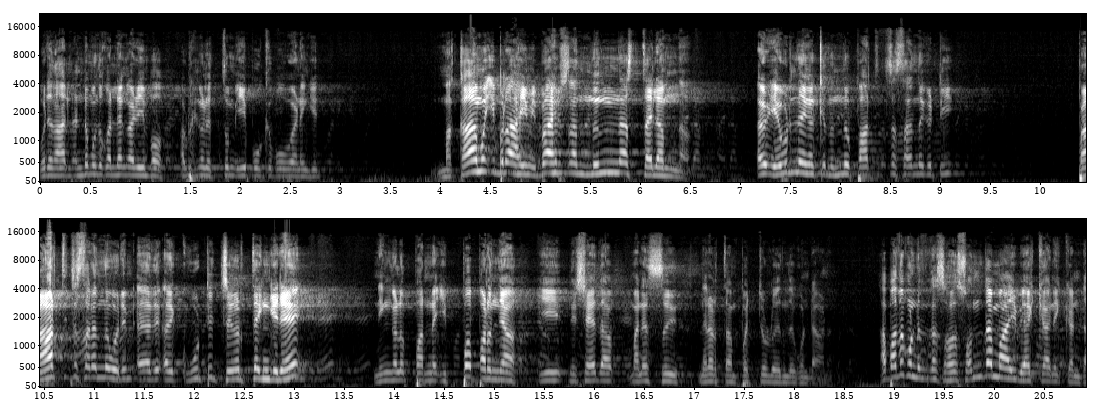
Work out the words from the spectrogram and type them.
ഒരു നാല് രണ്ട് മൂന്ന് കൊല്ലം കഴിയുമ്പോൾ അവിടെ നിങ്ങൾ എത്തും ഈ പോക്ക് പോവുകയാണെങ്കിൽ. മക്കാമ് ഇബ്രാഹിം. ഇബ്രാഹിം ഇസ്ലാം നിന്ന സ്ഥലം എവിടുന്ന് നിങ്ങൾക്ക് നിന്ന് പ്രാർത്ഥിച്ച സ്ഥലം കിട്ടി? പ്രാർത്ഥിച്ച സ്ഥലം ഒരു കൂട്ടിച്ചേർത്തെങ്കിലേ നിങ്ങൾ പറഞ്ഞ ഇപ്പോൾ പറഞ്ഞ ഈ നിഷേധ മനസ്സ് നിലനിർത്താൻ പറ്റുള്ളൂ എന്നതുകൊണ്ടാണ്. അപ്പം അതുകൊണ്ട് സ്വന്തമായി വ്യാഖ്യാനിക്കണ്ട.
